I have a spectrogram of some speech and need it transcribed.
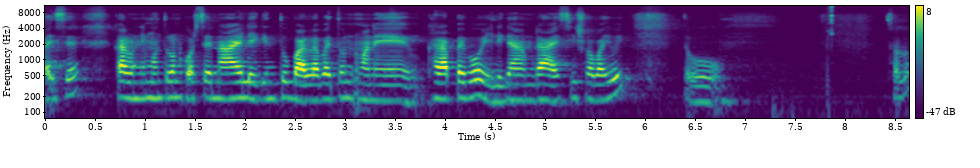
আইসে কারণ নিমন্ত্রণ করছে না এলে কিন্তু বাল্লা বাইতন মানে খারাপ পাইব, এই লিগে আমরা আইসি সবাই ওই। তো চলো,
